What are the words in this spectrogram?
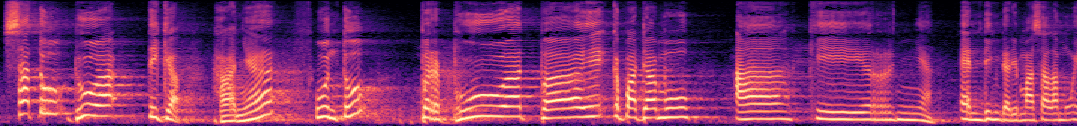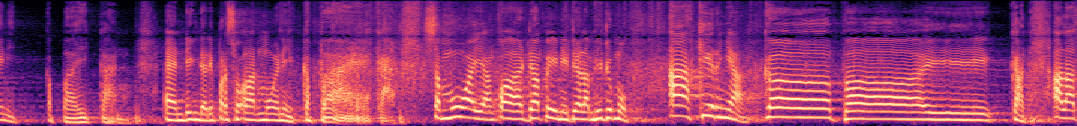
Satu, dua, tiga. Hanya untuk berbuat baik kepadamu akhirnya. Ending dari masalahmu ini kebaikan. Ending dari persoalanmu ini kebaikan. Semua yang kau hadapi ini dalam hidupmu akhirnya kebaikan. Allah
